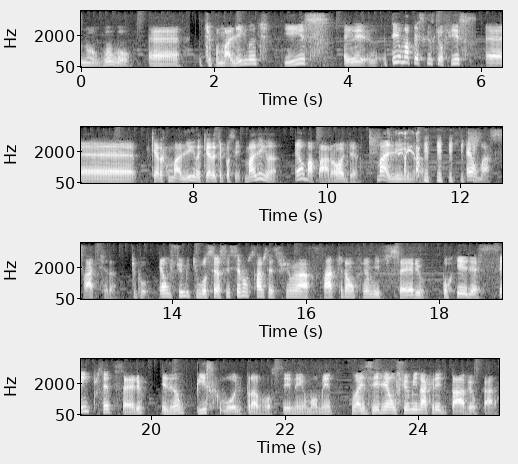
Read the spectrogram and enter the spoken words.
no Google, é, tipo Malignant, is. Ele, tem uma pesquisa que eu fiz é, que era com Maligna, que era tipo assim: Maligna é uma paródia? Maligna é uma sátira? Tipo, é um filme que você assiste, você não sabe se esse filme é uma sátira, é um filme sério, porque ele é 100% sério. Ele não pisca o olho para você em nenhum momento. Mas ele é um filme inacreditável, cara.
